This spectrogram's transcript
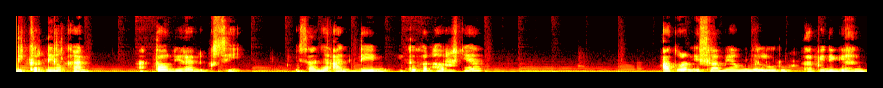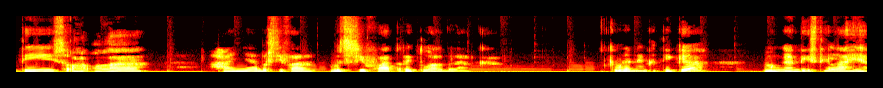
dikerdilkan atau direduksi. Misalnya adin, itu kan harusnya aturan Islam yang menyeluruh, tapi diganti seolah-olah hanya bersifat bersifat ritual belaka. Kemudian yang ketiga, mengganti istilah ya,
